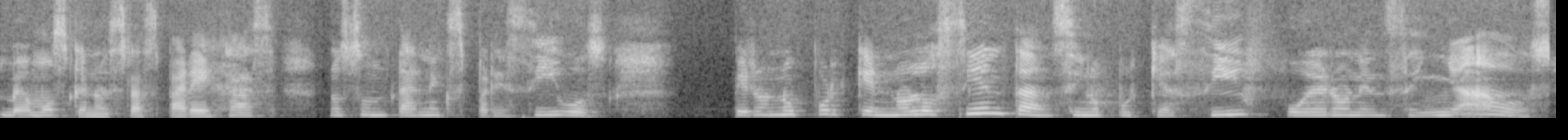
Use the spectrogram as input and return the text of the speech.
vemos que nuestras parejas no son tan expresivos, pero no porque no lo sientan, sino porque así fueron enseñados.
